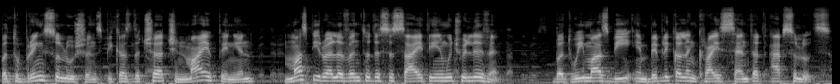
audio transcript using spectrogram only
but to bring solutions because the church, in my opinion, must be relevant to the society in which we live in. But we must be in biblical and Christ centered absolutes.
